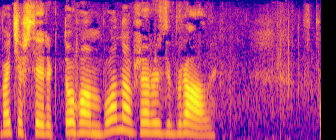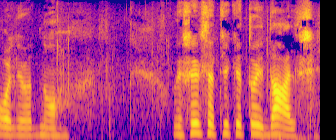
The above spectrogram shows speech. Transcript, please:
Бачиш, Серік, того амбона вже розібрали в полі одного. Лишився тільки той дальший,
